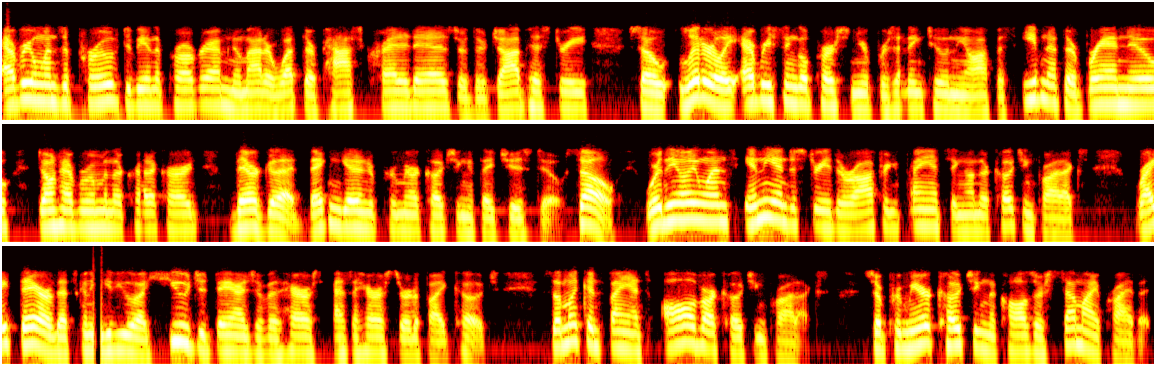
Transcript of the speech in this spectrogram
Everyone's approved to be in the program, no matter what their past credit is or their job history. So, literally, every single person you're presenting to in the office, even if they're brand new, don't have room in their credit card, they're good. They can get into Premier Coaching if they choose to. So, we're the only ones in the industry that are offering financing on their coaching products. Right there, that's going to give you a huge advantage of a Harris as a Harris certified coach. Someone can finance all of our coaching products. So Premier Coaching, the calls are semi-private,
